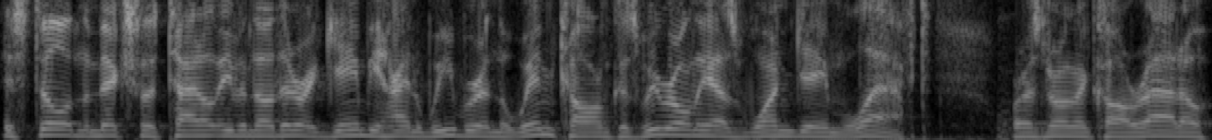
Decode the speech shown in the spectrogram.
is still in the mix for the title, even though they're a game behind Weber in the win column because Weber only has one game left, whereas Northern Colorado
